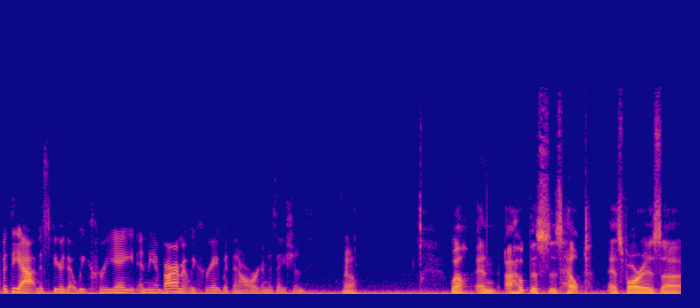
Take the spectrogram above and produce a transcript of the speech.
but the atmosphere that we create and the environment we create within our organizations. Yeah. Well, and I hope this has helped as far as uh,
